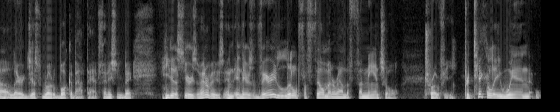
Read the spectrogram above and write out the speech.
uh, Larry, just wrote a book about that, Finishing Big. He did a series of interviews, and, and there's very little fulfillment around the financial trophy, particularly when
